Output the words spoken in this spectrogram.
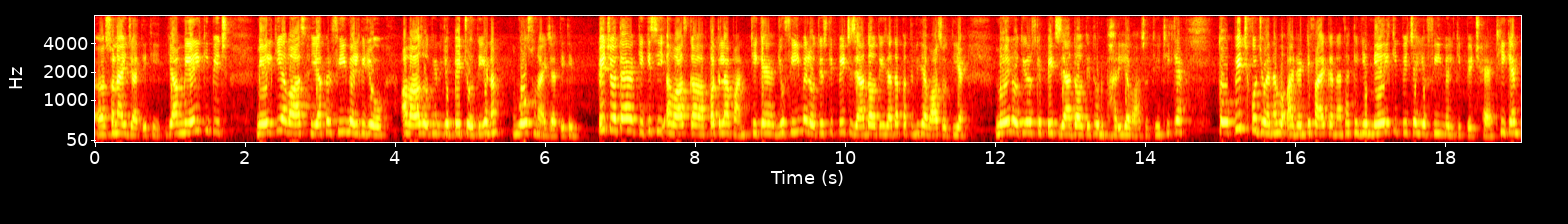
सुनाई जाती थी। या मेल की पिच मेल की आवाज़ या फिर फीमेल की जो आवाज़ होती है ना, जो पिच होती है ना, वो सुनाई जाती थी। पिच होता है कि किसी आवाज़ का पतलापन, ठीक है? जो फीमेल होती है, उसकी पिच ज़्यादा होती है, ज़्यादा पतली आवाज़ होती है। मेल होती है, उसकी पिच ज़्यादा होती है थोड़ी भारी आवाज़ होती है, ठीक है? तो पिच को जो है ना, वो आइडेंटिफाई करना था कि ये मेल की पिच है, या फीमेल की पिच है, ठीक है?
